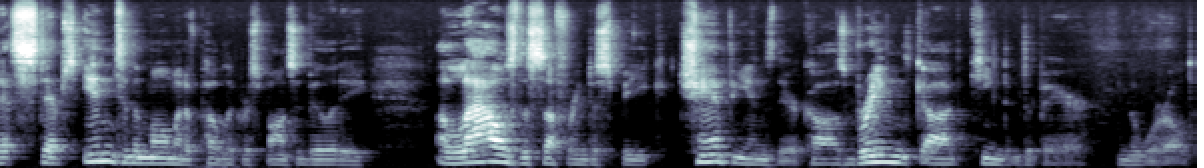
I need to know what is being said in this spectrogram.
that steps into the moment of public responsibility, allows the suffering to speak, champions their cause, brings God's kingdom to bear in the world.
